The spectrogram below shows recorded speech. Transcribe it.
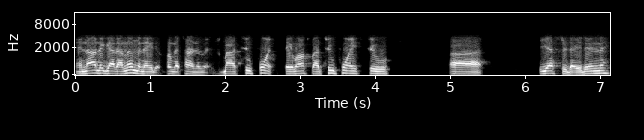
and now they got eliminated from the tournament by two points. They lost by two points to uh yesterday, didn't they?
